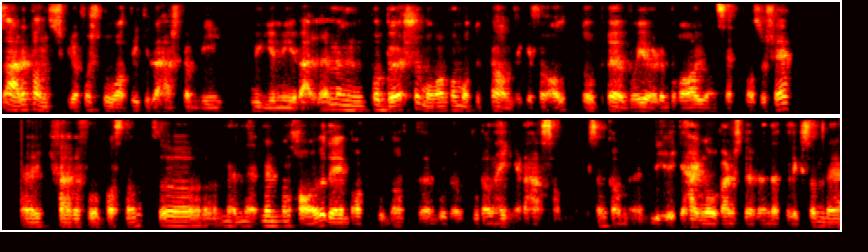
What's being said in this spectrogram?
så er det vanskelig å forstå at ikke det her skal bli mye, mye verre. Men på børs så må man på en måte planlegge for alt og prøve å gjøre det bra uansett hva som skjer. Ikke færre får bastant. Men, men, man har jo det i bakhodet at eh, hvordan, hvordan, henger det her sammen? Liksom? Kan, blir ikke hangoveren større enn dette? Liksom? Det,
